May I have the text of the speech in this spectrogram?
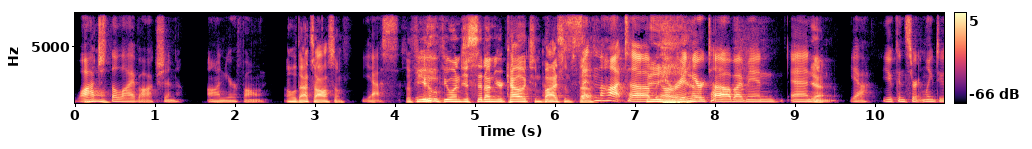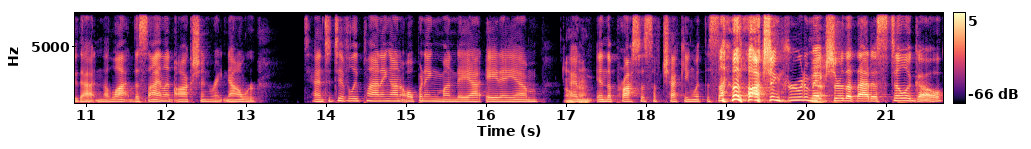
watch Oh. the live auction on your phone. Oh, that's awesome. Yes. So if you if you want to just sit on your couch and buy um, some sit stuff, sit in the hot tub Yeah. or in your tub. I mean, and Yeah. yeah, you can certainly do that. And the li- the silent auction right now, we're tentatively planning on opening Monday at 8 a.m. Okay. I'm in the process of checking with the silent auction crew to make Yeah. sure that that is still a go.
